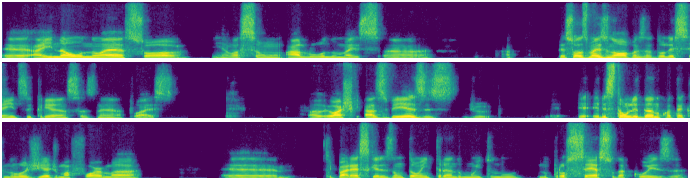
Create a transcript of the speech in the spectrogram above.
é, aí não, não é só em relação a aluno, mas a, a pessoas mais novas, adolescentes e crianças né, atuais eu acho que às vezes de, eles estão lidando com a tecnologia de uma forma é, que parece que eles não estão entrando muito no, no processo da coisa,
